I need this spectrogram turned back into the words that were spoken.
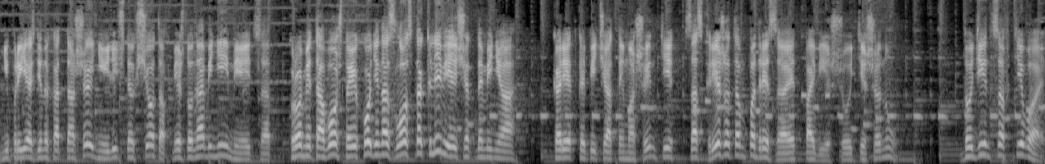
Неприязненных отношений и личных счетов между нами не имеется. Кроме того, что Иходина злостно клевещет на меня. Каретка печатной машинки со скрежетом подрезает повисшую тишину. Дудинцев кивает.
